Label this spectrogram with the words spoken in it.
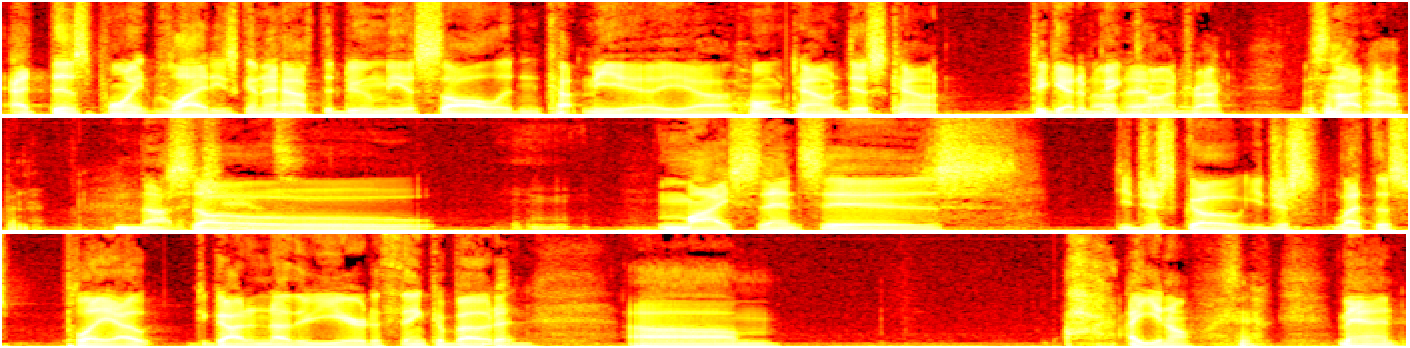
at this point, Vladdy's going to have to do me a solid and cut me a uh, hometown discount to get a Not big happening. contract. It's not happening. Not a so my sense is you just go you just let this play out you got another year to think about it um I, you know man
